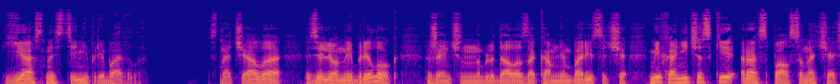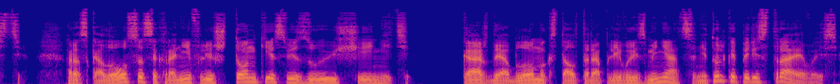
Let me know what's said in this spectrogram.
ясности не прибавила. Сначала зеленый брелок, женщина наблюдала за камнем Борисыча, механически распался на части. Раскололся, сохранив лишь тонкие связующие нити. Каждый обломок стал торопливо изменяться, не только перестраиваясь,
